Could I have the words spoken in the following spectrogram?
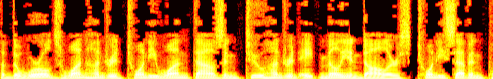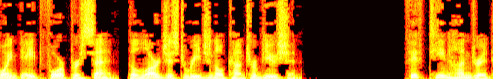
of the world's $121,208 million 27.84%, the largest regional contribution. 1500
